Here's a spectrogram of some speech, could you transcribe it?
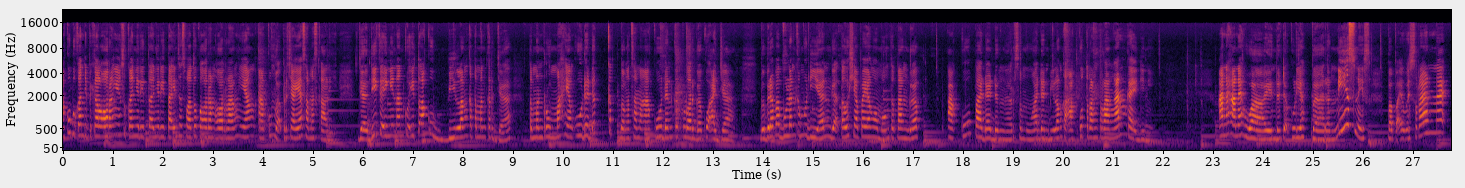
Aku bukan tipikal orang yang suka nyerita-nyeritain sesuatu ke orang-orang yang aku nggak percaya sama sekali. Jadi keinginanku itu aku bilang ke teman kerja, teman rumah yang udah deket banget sama aku dan ke keluargaku aja. Beberapa bulan kemudian nggak tahu siapa yang ngomong tetangga aku pada denger semua dan bilang ke aku terang-terangan kayak gini. Aneh-aneh wae dadak kuliah bareng. Nis nis. Bapak wis renek.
